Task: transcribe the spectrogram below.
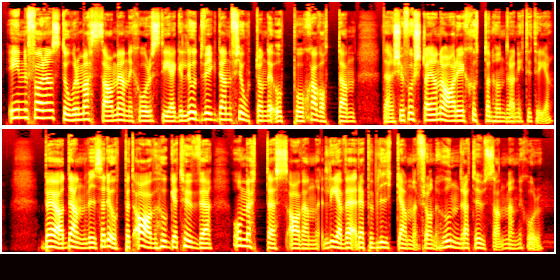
Inför en stor massa av människor steg Ludvig den 14 upp på schavotten den 21 januari 1793. Böden visade upp ett avhugget huvud och möttes av en leve republiken från hundratusen människor.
